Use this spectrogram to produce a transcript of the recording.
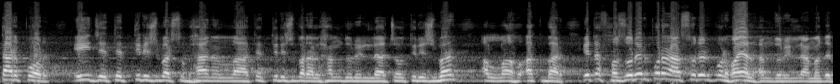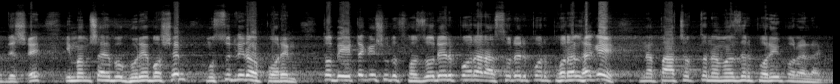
তারপর এই যে তেত্রিশ বার সুহান আল্লাহ তেত্রিশ বার আলহামদুলিল্লাহ, চৌত্রিশ বার আল্লাহ আকবার, এটা ফজরের পর আসরের পর হয় আলহামদুলিল্লাহ আমাদের দেশে। ইমাম সাহেবও ঘুরে বসেন, মুসল্লিরাও পড়েন। তবে এটাকে শুধু ফজরের পর আর আসরের পর পড়া লাগে, না পাঁচ অক্ত নামাজের পরেই পড়া লাগে?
